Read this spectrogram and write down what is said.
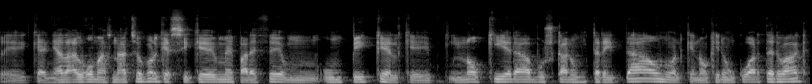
eh, que añada algo más Nacho porque sí que me parece un, un pick que el que no quiera buscar un trade down o el que no quiera un quarterback,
